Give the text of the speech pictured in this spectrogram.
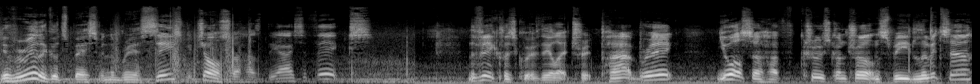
You have a really good space in the rear seats, which also has the ISOFIX. The vehicle is equipped with the electric park brake. You also have cruise control and speed limiter,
